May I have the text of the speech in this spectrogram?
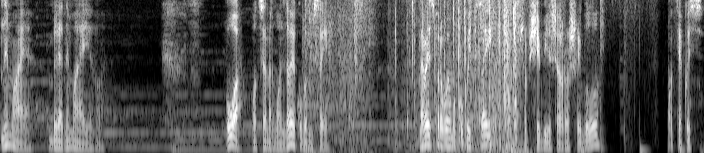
Немає. Бля, немає його. О, оце нормально. Давай купимо цей. Давай спробуємо купити цей, щоб ще більше грошей було. От якось.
